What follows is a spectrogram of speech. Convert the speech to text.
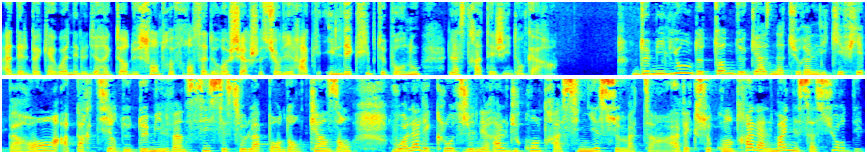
Adel Bakawan est le directeur du Centre français de recherche sur l'Irak. Il décrypte pour nous la stratégie d'Ankara. 2 millions de tonnes de gaz naturel liquéfié par an à partir de 2026 et cela pendant 15 ans. Voilà les clauses générales du contrat signé ce matin. Avec ce contrat, l'Allemagne s'assure des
